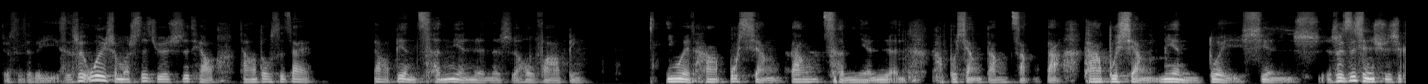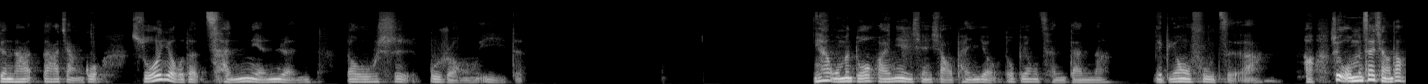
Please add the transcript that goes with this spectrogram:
就是这个意思。所以为什么视觉失调常常都是在要变成年人的时候发病？因为他不想当成年人，他不想当长大，他不想面对现实。所以之前徐师跟他大家讲过，所有的成年人都是不容易的。你看，我们多怀念以前小朋友都不用承担呢，也不用负责啊。好，所以我们在讲到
